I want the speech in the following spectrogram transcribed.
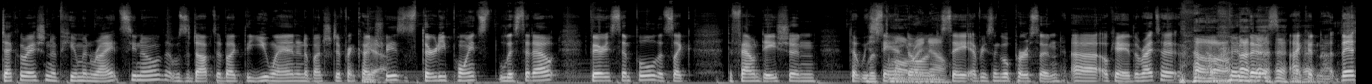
Declaration of Human Rights, you know, that was adopted by like the UN and a bunch of different Yeah. countries. It's 30 points listed out. Very simple. That's like the foundation that we List stand on to say every single person. Uh, okay, the right to no, there's I could not. There,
